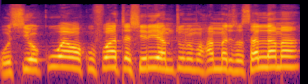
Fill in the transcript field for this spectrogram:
usiokuwa wa kufuata sheria ya mtume Muhammad sallama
